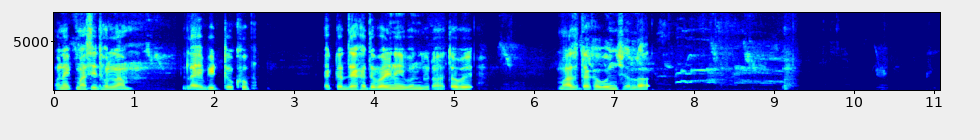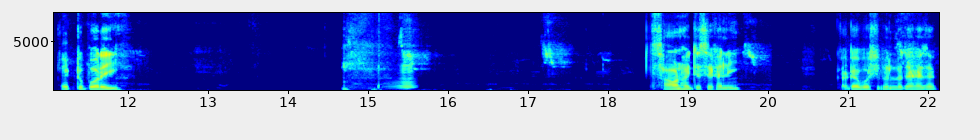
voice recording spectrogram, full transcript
অনেক মাছই ধরলাম। লাইভ তো খুব একটা দেখাতে পারি নাই বন্ধুরা, তবে মাছ দেখাবো ইনশাল্লাহ একটু পরেই। সাউন্ড হইতেছে খালি। কাকা বসে ফেলল, দেখা যাক।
